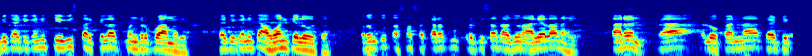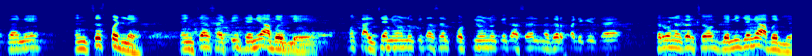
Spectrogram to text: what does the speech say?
मी त्या ठिकाणी तेवीस तारखेलाच पंढरपुरामध्ये त्या ठिकाणी ते आव्हान केलं होतं. परंतु तसा सकारात्मक प्रतिसाद अजून आलेला नाही. कारण या लोकांना त्या ठिकाणी यांचंच पडलं आहे त्यांच्यासाठी ज्यांनी आबदली आहे मग कालच्या निवडणुकीत असेल पोटनिवडणुकीत असेल नगरपालिकेच्या सर्व नगरसेवक ज्यांनी ज्यांनी आबदले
